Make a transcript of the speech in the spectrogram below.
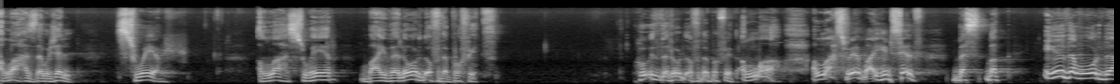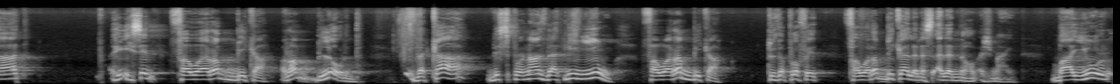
Allah Azza wa Jal swear. Allah swear by the Lord of the Prophet. Who is the Lord of the Prophet? Allah. Allah swear by himself. But, but in the word that he said, فَوَرَبِّكَ Rabb, Lord. The ka, this pronounced that mean you. فَوَرَبِّكَ To the Prophet, فَوَرَبِّكَ لَنَسْأَلَنَّهُمْ أَجْمَعِينَ By your,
